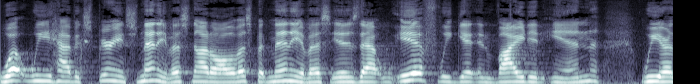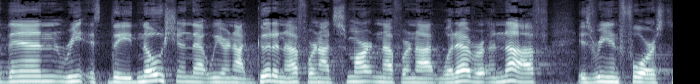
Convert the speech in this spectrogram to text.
what we have experienced, many of us, not all of us, but many of us, is that if we get invited in, we are then, re- the notion that we are not good enough, we're not smart enough, we're not whatever enough is reinforced.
